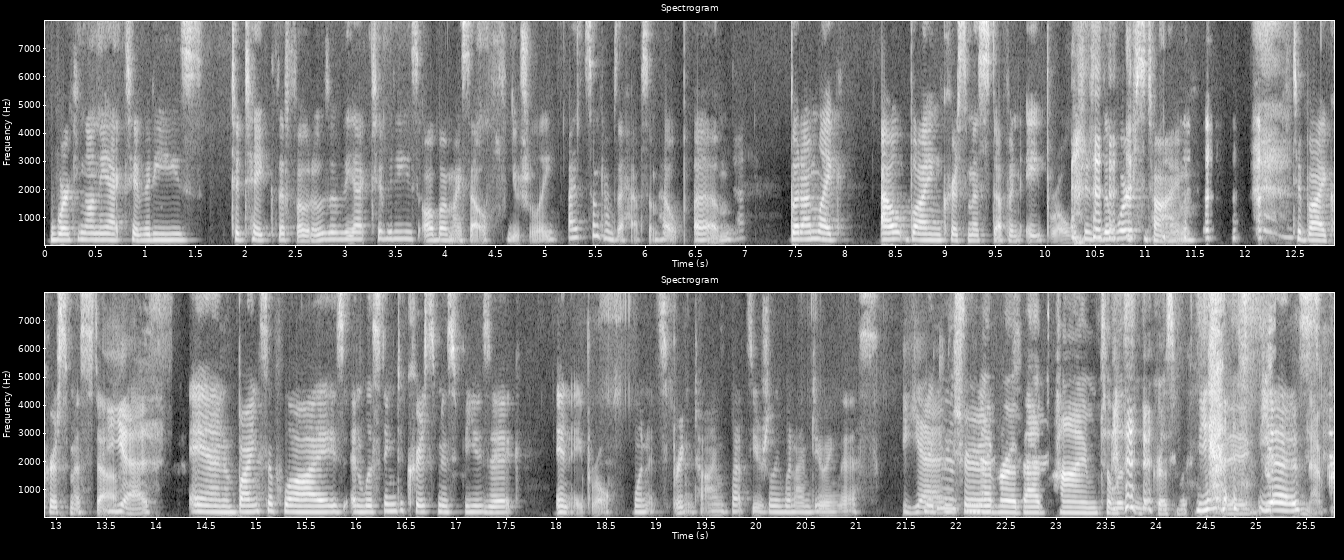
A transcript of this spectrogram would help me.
working on the activities to take the photos of the activities all by myself. Usually, I sometimes I have some help. Um, yeah. But I'm like out buying Christmas stuff in April, which is the worst time to buy Christmas stuff. Yes. And buying supplies and listening to Christmas music in April when it's springtime. That's usually when I'm doing this. Yeah, it's sure. never a bad time to listen to Christmas. Music. Yes, yes. Never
